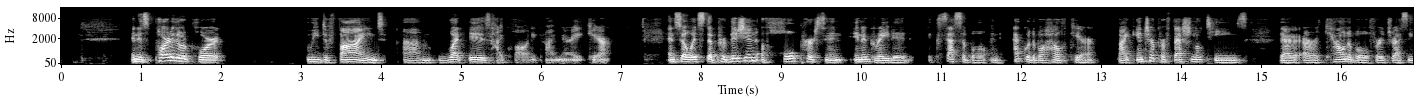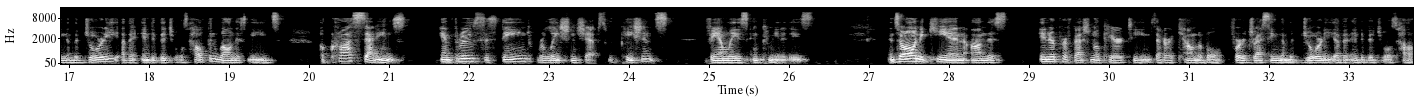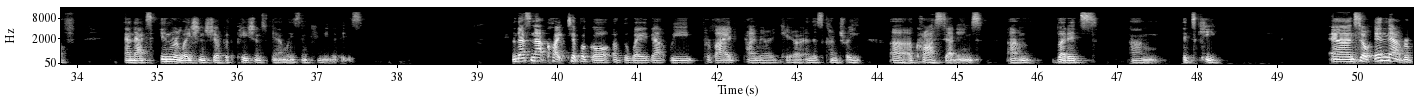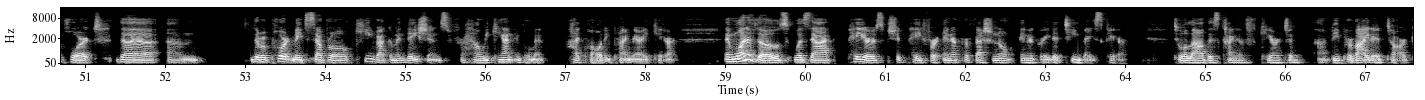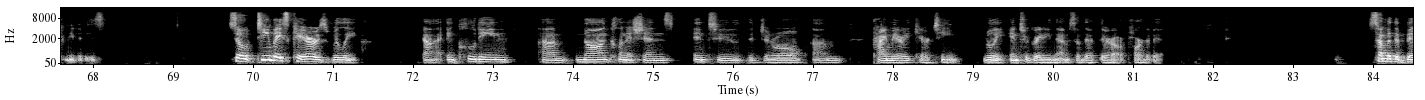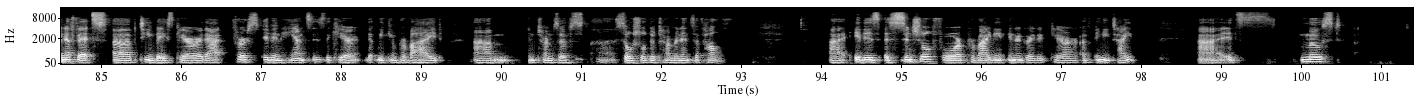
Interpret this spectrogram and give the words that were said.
And as part of the report, we defined um, what is high quality primary care. And so it's the provision of whole person, integrated, accessible, and equitable healthcare by interprofessional teams that are accountable for addressing the majority of an individual's health and wellness needs across settings and through sustained relationships with patients, families, and communities. And so I want to key in on this interprofessional care teams that are accountable for addressing the majority of an individual's health. And that's in relationship with patients, families, and communities. And that's not quite typical of the way that we provide primary care in this country uh, across settings, um, but it's, um, it's key. And so in that report, the, um, the report made several key recommendations for how we can implement high quality primary care. And one of those was that payers should pay for interprofessional integrated team-based care to allow this kind of care to uh, be provided to our communities. So team-based care is really uh, including um, non-clinicians into the general um, primary care team, really integrating them so that they're a part of it. Some of the benefits of team-based care are that first, it enhances the care that we can provide um, in terms of uh, social determinants of health. Uh, it is essential for providing integrated care of any type. Uh, it's most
